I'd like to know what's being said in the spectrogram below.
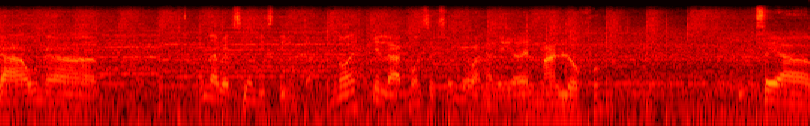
da una, una versión distinta. No es que la concepción de banalidad del mal loco sea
